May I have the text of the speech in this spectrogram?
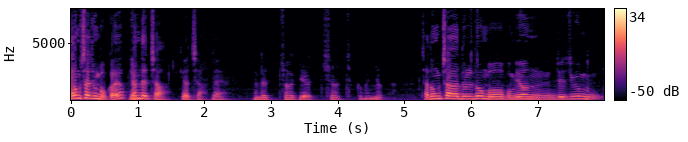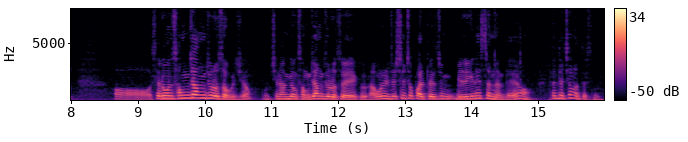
자동차 좀 볼까요? 네. 현대차, 기아차. 네. 현대차, 기아차, 잠깐만요. 자동차들도 뭐 보면 이제 지금 어, 새로운 성장주로서 그죠? 친환경 성장주로서의 그 오늘 이제 실적 발표에서 좀 밀리긴 했었는데요. 현대차는 어떻습니까?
